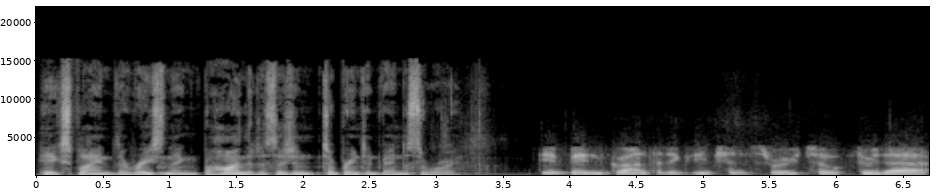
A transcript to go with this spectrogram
He explained the reasoning behind the decision to Brenton Vannisselroy they've been granted exemptions through to, through the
